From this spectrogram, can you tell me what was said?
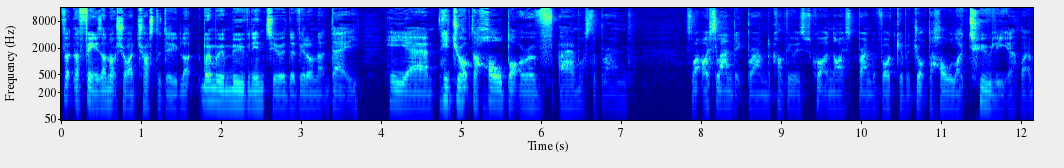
But the thing is, I'm not sure I'd trust the dude. Like when we were moving into the villa on that day, he um, he dropped a whole bottle of um, what's the brand? It's like Icelandic brand. I can't think. It was quite a nice brand of vodka, but dropped a whole like two liter, like a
